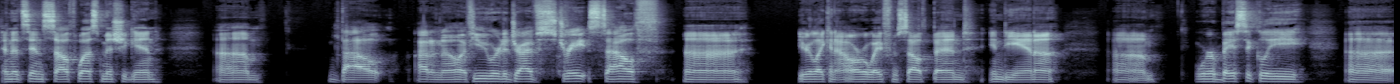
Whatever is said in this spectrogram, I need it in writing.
and it's in Southwest Michigan. Um, about I don't know if you were to drive straight south, uh, you're like an hour away from South Bend, Indiana. Um, we're basically uh,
